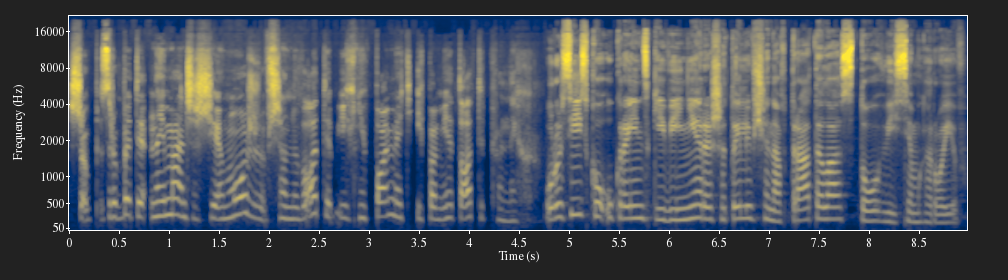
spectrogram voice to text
щоб зробити найменше, що я можу, вшанувати їхню пам'ять і пам'ятати про них. У російсько-українській війні Решетилівщина втратила 108 героїв.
